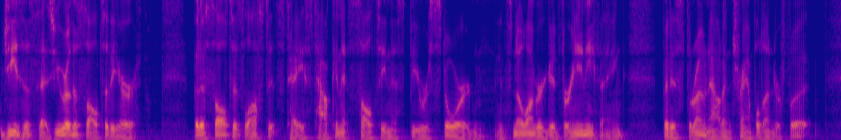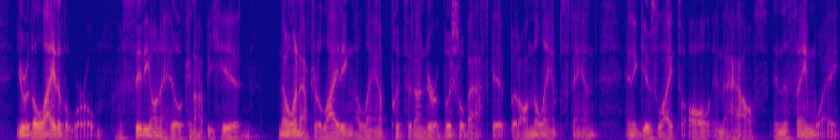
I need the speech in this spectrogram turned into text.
Jesus says, You are the salt of the earth. But if salt has lost its taste, how can its saltiness be restored? It's no longer good for anything, but is thrown out and trampled underfoot. You are the light of the world. A city on a hill cannot be hid. No one, after lighting a lamp, puts it under a bushel basket, but on the lampstand, and it gives light to all in the house. In the same way,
